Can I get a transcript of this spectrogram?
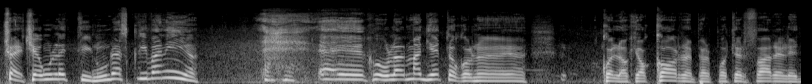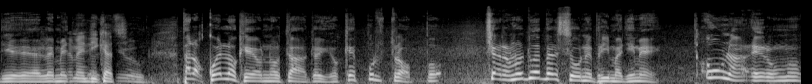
cioè c'è un lettino, una scrivania, eh, eh, con l'armadietto con eh, quello che occorre per poter fare le, le, medicazioni. le medicazioni. Però quello che ho notato io è che purtroppo c'erano due persone prima di me, una era un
